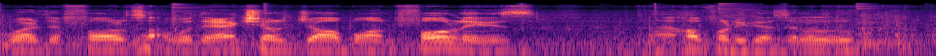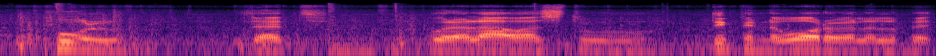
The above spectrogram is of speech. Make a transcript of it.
where the falls, where the actual Jawbone Fall is, uh, hopefully there's a little pool that will allow us to dip in the water a little bit.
